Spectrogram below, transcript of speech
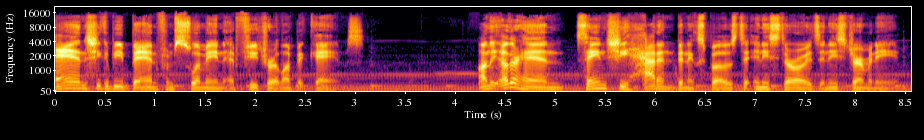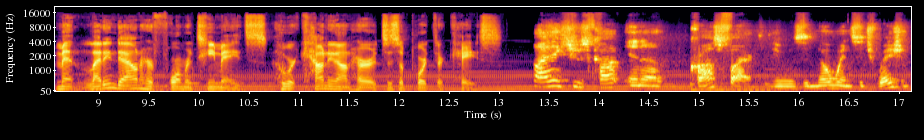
and she could be banned from swimming at future Olympic Games. On the other hand, saying she hadn't been exposed to any steroids in East Germany meant letting down her former teammates who were counting on her to support their case. I think she was caught in a crossfire. It was a no win situation.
